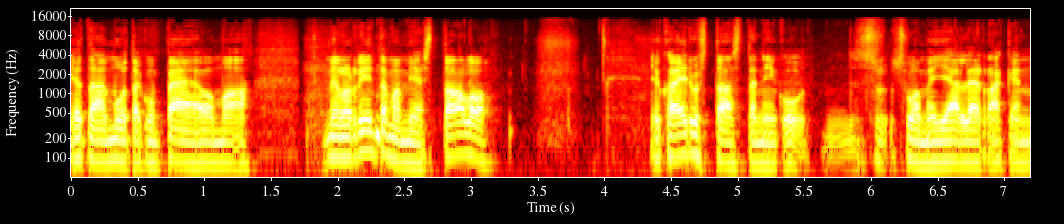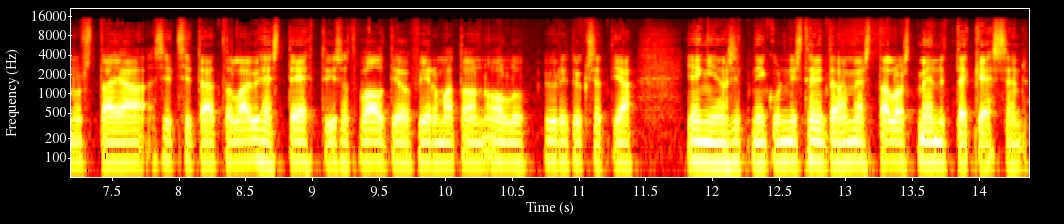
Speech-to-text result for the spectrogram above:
jotain muuta kuin pääomaa. Meillä on rintamamies talo, joka edustaa sitä niin kuin Suomen jälleenrakennusta ja sitten sitä, että ollaan yhdessä tehty, isot valtiofirmat on ollut yritykset ja jengi on sitten niin niistä rintamamiestaloista mennyt tekemään sen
